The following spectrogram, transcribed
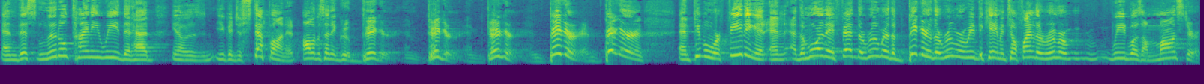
and this little tiny weed that had, you know, you could just step on it. All of a sudden it grew bigger and bigger and bigger and bigger and bigger. And, and people were feeding it. And the more they fed the rumor, the bigger the rumor weed became until finally the rumor weed was a monster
